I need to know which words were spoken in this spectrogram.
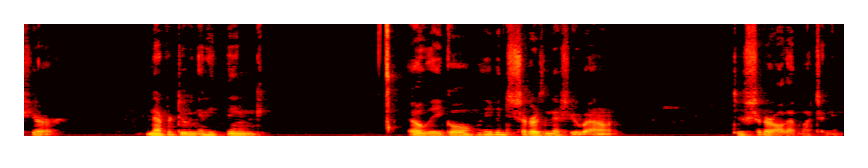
pure, never doing anything illegal. Even sugar is an issue, but I don't do sugar all that much anymore.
